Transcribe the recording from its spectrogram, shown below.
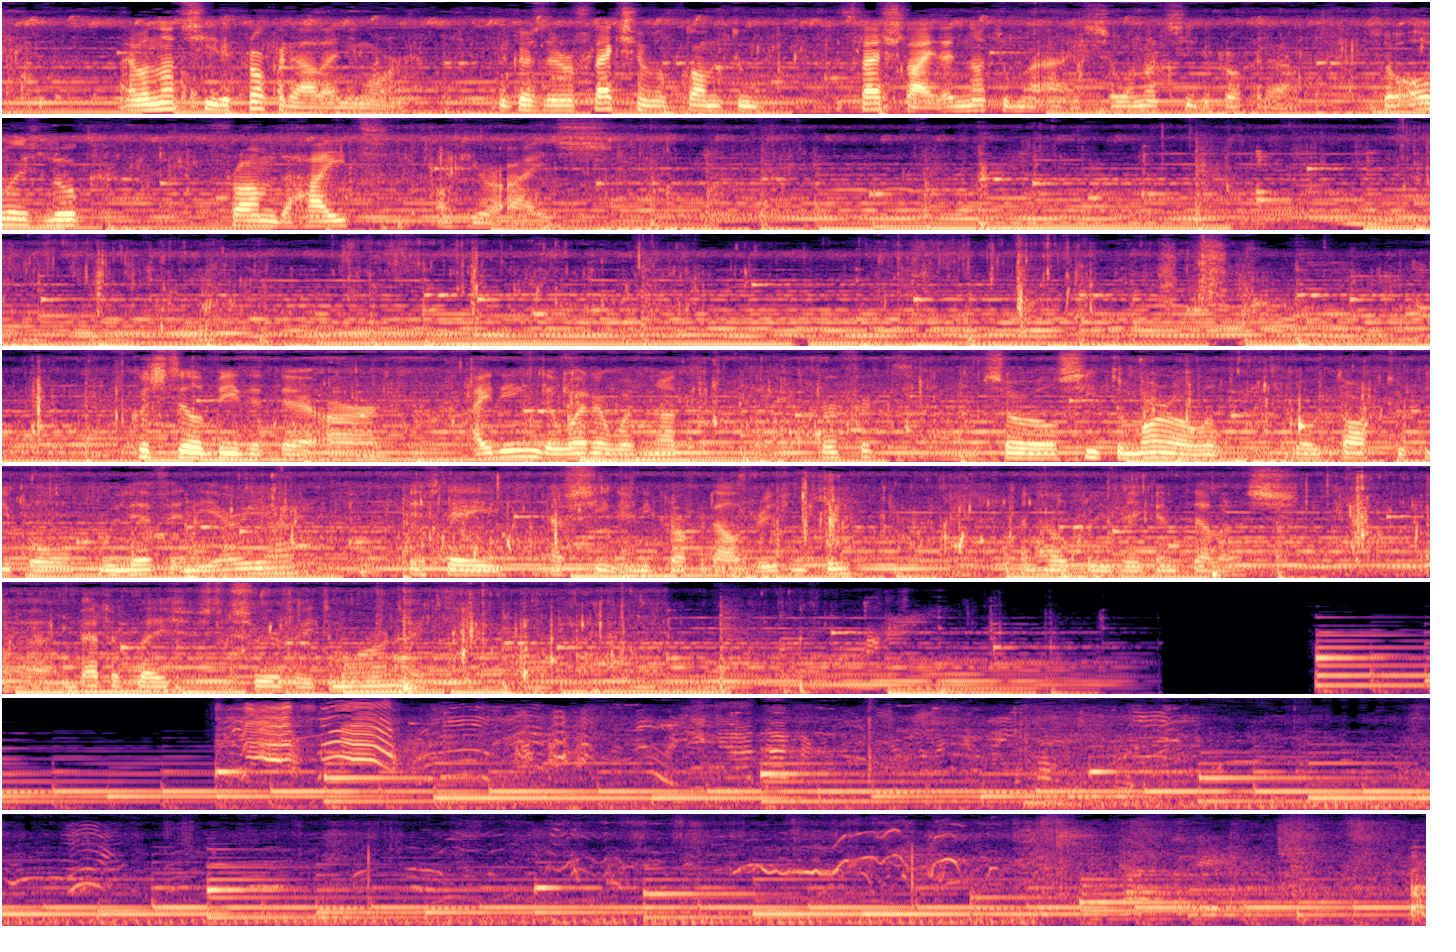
I will not see the crocodile anymore because the reflection will come to the flashlight and not to my eyes, so I'll not see the crocodile. So always look from the height of your eyes. Could still be that they are hiding. The weather was not uh, perfect, so we'll see tomorrow. We'll, we'll talk to people who live in the area if they have seen any crocodiles recently, and hopefully they can tell us uh, better places to survey tomorrow night.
